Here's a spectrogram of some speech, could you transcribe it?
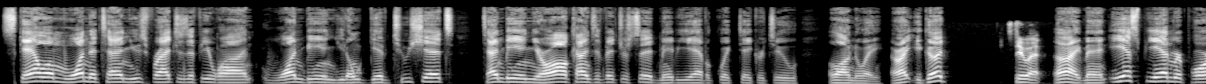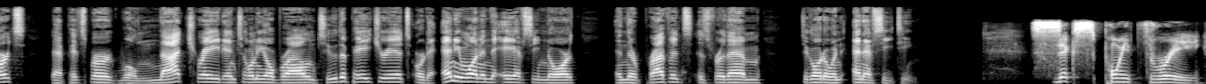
Scale them one to 10, use fractions if you want. One being you don't give two shits, 10 being you're all kinds of interested. Maybe you have a quick take or two along the way. All right, you good? Let's do it. All right, man. ESPN reports that Pittsburgh will not trade Antonio Brown to the Patriots or to anyone in the AFC North, and their preference is for them to go to an NFC team. 6.3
